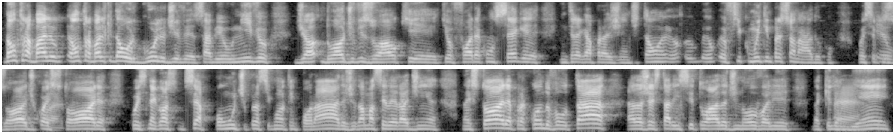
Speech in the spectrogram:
Dá um trabalho, é um trabalho que dá orgulho de ver, sabe? O nível de, do audiovisual que, que o Fora consegue entregar pra gente. Então, eu, eu, eu fico muito impressionado com, com esse episódio, com a história, com esse negócio de ser a ponte para a segunda temporada, de dar uma aceleradinha na história, para quando voltar, elas já estarem situadas de novo ali naquele é. ambiente.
